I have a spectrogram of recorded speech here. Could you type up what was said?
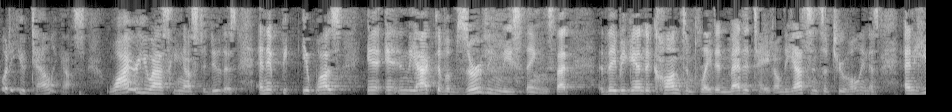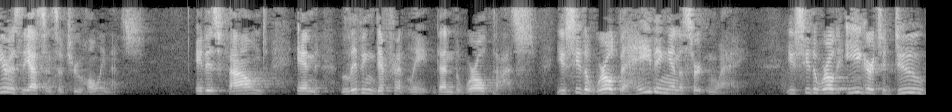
what are you telling us? Why are you asking us to do this? And it, it was in, in the act of observing these things that they began to contemplate and meditate on the essence of true holiness. And here is the essence of true holiness it is found in living differently than the world does. You see the world behaving in a certain way. You see the world eager to do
